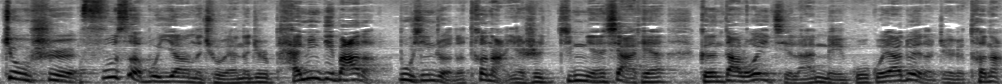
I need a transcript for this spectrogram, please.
就是肤色不一样的球员呢，就是排名第八的步行者的特纳，也是今年夏天跟大罗一起来美国国家队的这个特纳。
